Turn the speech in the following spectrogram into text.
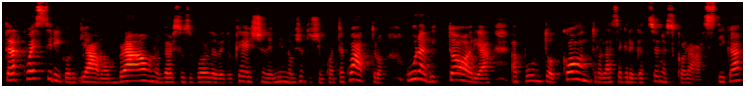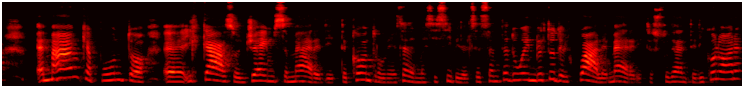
Tra questi ricordiamo Brown vs. Board of Education del 1954, una vittoria appunto contro la segregazione scolastica, eh, ma anche appunto eh, il caso James Meredith contro l'Università del Mississippi del 62, in virtù del quale Meredith, studente di colore,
